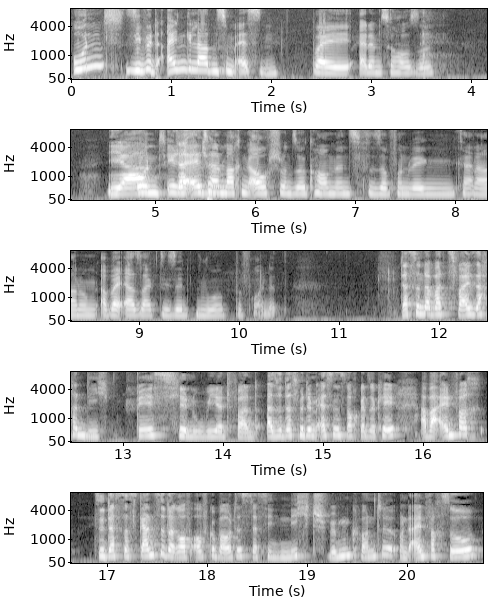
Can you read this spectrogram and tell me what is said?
und sie wird eingeladen zum Essen bei Adam zu Hause. Ja. Und ihre Eltern machen auch schon so Comments, so von wegen, keine Ahnung, aber er sagt, die sind nur befreundet. Das sind aber zwei Sachen, die ich bisschen weird fand. Also das mit dem Essen ist noch ganz okay, aber einfach so, dass das Ganze darauf aufgebaut ist, dass sie nicht schwimmen konnte und einfach so,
